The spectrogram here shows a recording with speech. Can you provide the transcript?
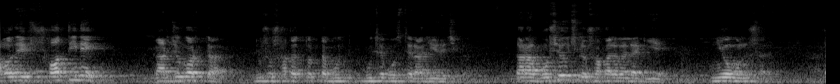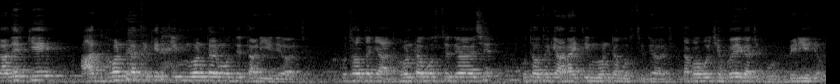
আমাদের শতিনেক কার্যকর্তা দুশো সাতাত্তরটা বুথ বসতে রাজি হয়েছিল। তারা বসেও ছিল সকালবেলা গিয়ে নিয়ম অনুসারে। তাদেরকে আধ ঘণ্টা থেকে তিন ঘণ্টার মধ্যে তাড়িয়ে দেওয়া হয়েছে। কোথাও থেকে আধ ঘণ্টা বসতে দেওয়া হয়েছে, কোথাও থেকে আড়াই তিন ঘণ্টা বসতে দেওয়া হয়েছে। তারপর বলছে, হয়ে গেছে বেরিয়ে যাও।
